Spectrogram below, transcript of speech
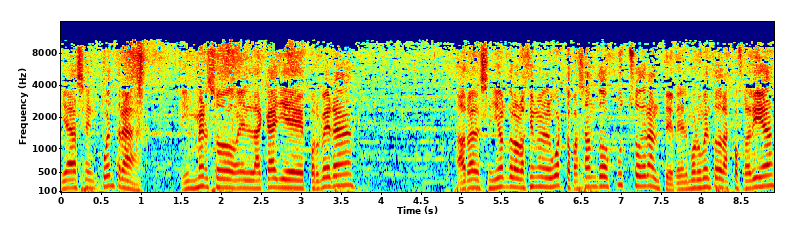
ya se encuentra inmerso en la calle Porvera. Ahora el señor de la oración en el huerto pasando justo delante del monumento de las cofradías.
